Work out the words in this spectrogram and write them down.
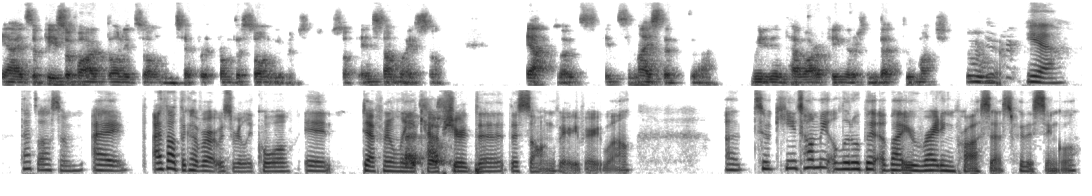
yeah, it's a piece of art on its own, separate from the song, even so in some ways. So yeah, so it's it's nice that uh, we didn't have our fingers in that too much. Mm. Yeah. yeah, that's awesome. I I thought the cover art was really cool. It definitely That's awesome. captured the the song very very well. Uh, so can you tell me a little bit about your writing process for this single?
